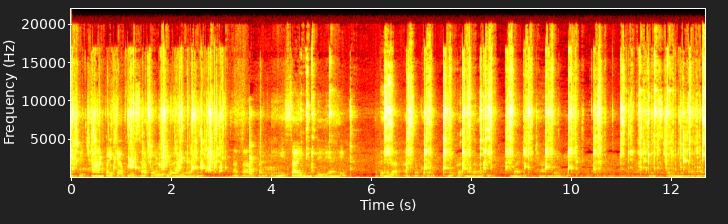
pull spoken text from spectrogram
अशी छानपैकी आपली साखर विरघळली आहे. आता आपण ही साई घेतलेली आहे. आता ह्याला असं करून हे करणार आहोत. बारीक छानपैकी मिक्स करून घेणार आहोत.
